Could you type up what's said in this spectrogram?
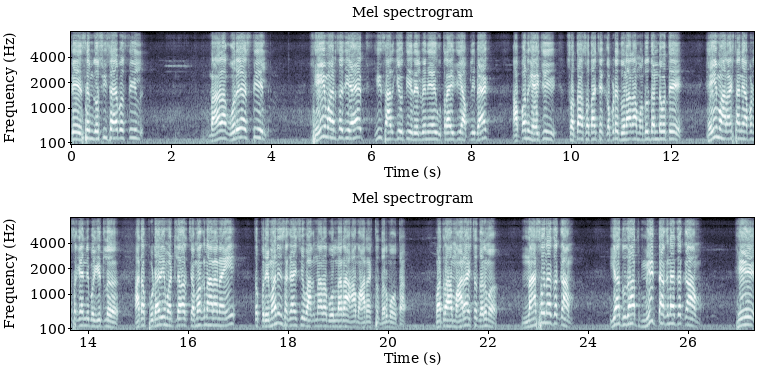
ते एस एम जोशी साहेब असतील नाना गोरे असतील हेही माणसं जी आहेत ही सारखी होती. रेल्वेने उतरायची आपली बॅग. आपण घ्यायची स्वतः स्वतःचे कपडे धुणारा मधुदंड होते हेही महाराष्ट्राने आपण सगळ्यांनी बघितलं. आता पुढारी म्हटल्यावर चमकणारा नाही तर प्रेमाने सगळ्यांशी वागणारा बोलणारा हा महाराष्ट्र धर्म होता. मात्र हा महाराष्ट्र धर्म नासवण्याचं काम या दुधात मीठ टाकण्याचं काम हे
